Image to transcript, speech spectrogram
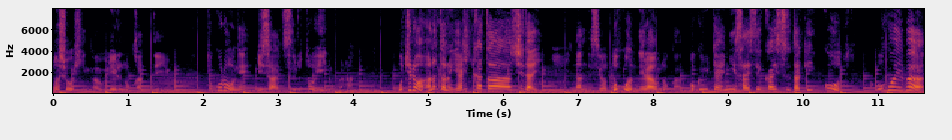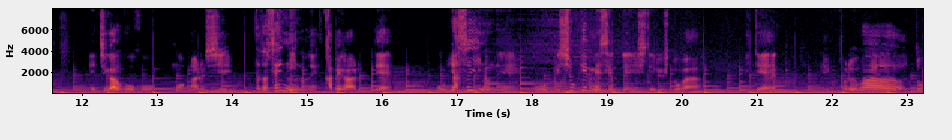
の商品が売れるのかっていうところをね、リサーチするといいのかな。もちろんあなたのやり方次第なんですよ。どこを狙うのか。僕みたいに再生回数だけいこうと思えば違う方法もあるし、ただ1000人のね、壁があるんで、安いのね、を一生懸命宣伝してる人がいてこれはどう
